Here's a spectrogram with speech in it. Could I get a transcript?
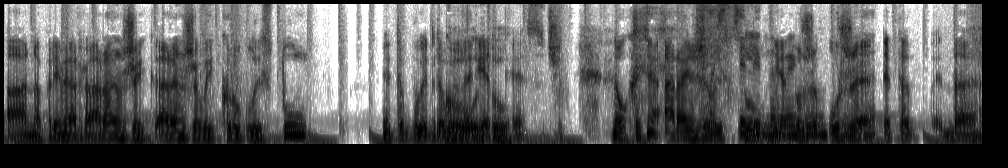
А, например, оранжевый, оранжевый круглый стул это будет довольно Go редкое сочетание. Но хотя оранжевый стул нет, уже, уже это, да,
